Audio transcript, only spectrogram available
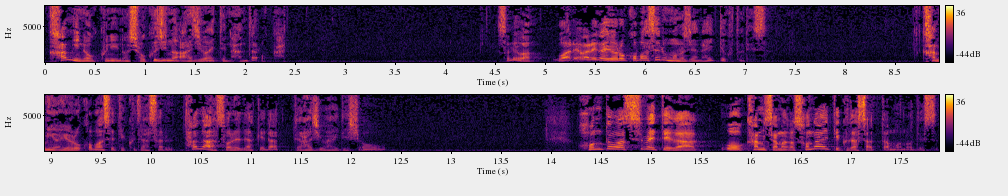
神の国の食事の味わいって何だろうか。それは我々が喜ばせるものじゃないってことです。神が喜ばせてくださる。ただそれだけだって味わいでしょう。本当は全てが、を神様が備えてくださったものです。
